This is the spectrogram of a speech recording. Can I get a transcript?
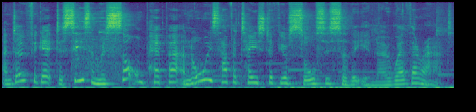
and don't forget to season with salt and pepper and always have a taste of your sauces so that you know where they're at.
